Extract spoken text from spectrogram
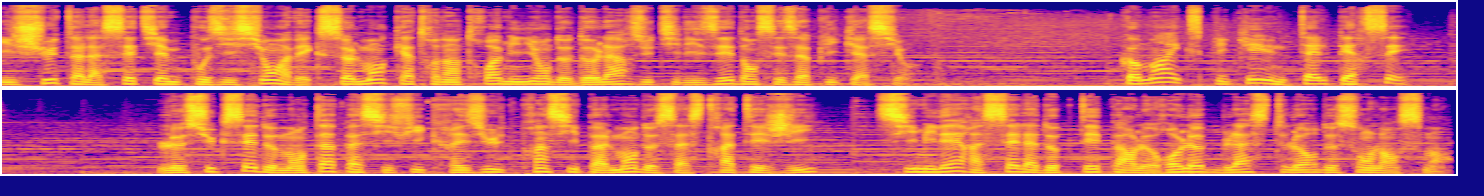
il chute à la septième position avec seulement 83 millions de dollars utilisés dans ses applications. Comment expliquer une telle percée? Le succès de Manta Pacific résulte principalement de sa stratégie, similaire à celle adoptée par le Rollup Blast lors de son lancement.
